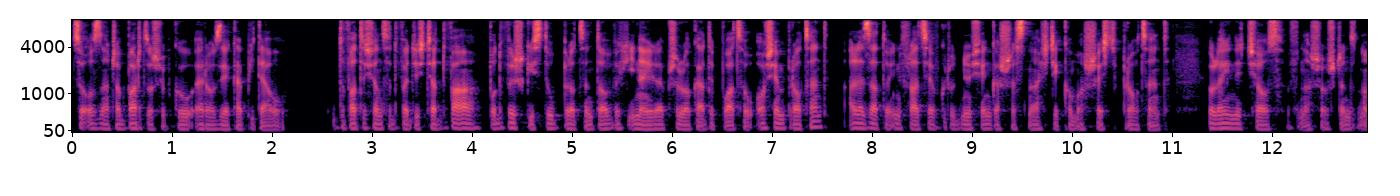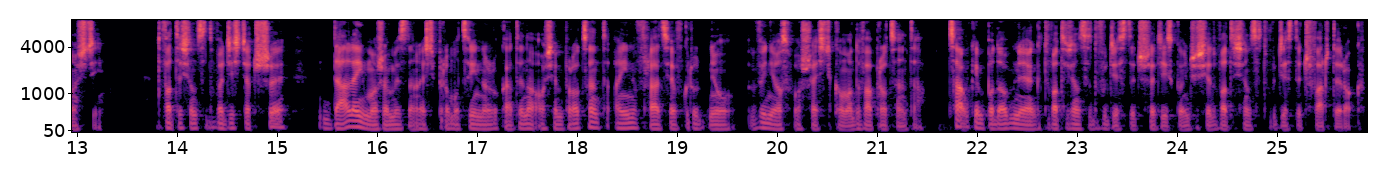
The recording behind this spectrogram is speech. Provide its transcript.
co oznacza bardzo szybką erozję kapitału. 2022 podwyżki stóp procentowych i najlepsze lokaty płacą 8%, ale za to inflacja w grudniu sięga 16,6%. Kolejny cios w nasze oszczędności. 2023 dalej możemy znaleźć promocyjne lokaty na 8%, a inflacja w grudniu wyniosła 6,2%. Całkiem podobnie jak 2023 skończy się 2024 rok.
